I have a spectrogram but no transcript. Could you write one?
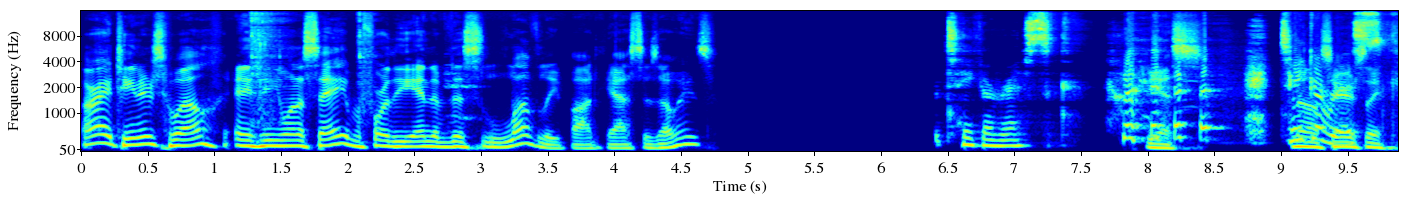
All right, teeners. Well, anything you want to say before the end of this lovely podcast, as always? Take a risk. Yes. Take no, a seriously, risk.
